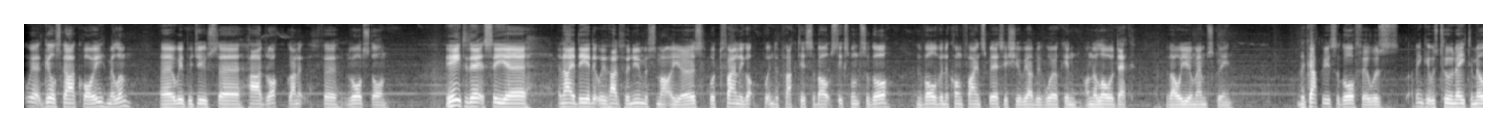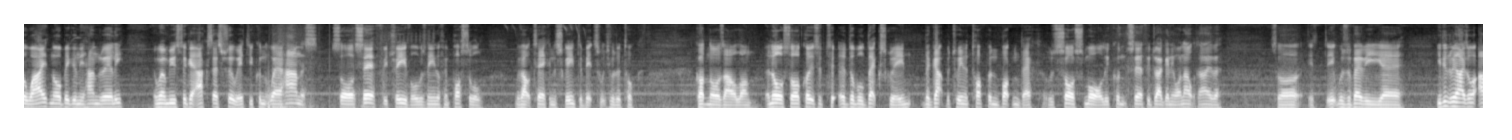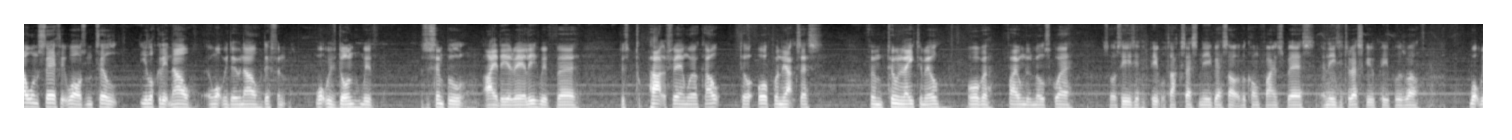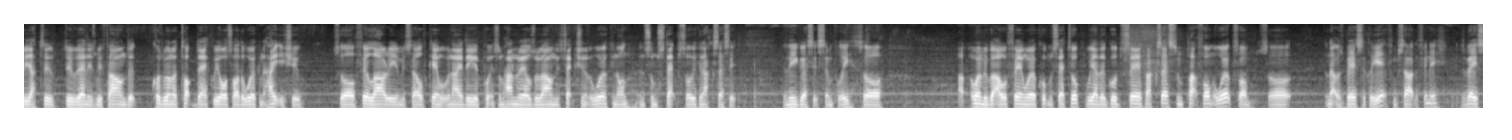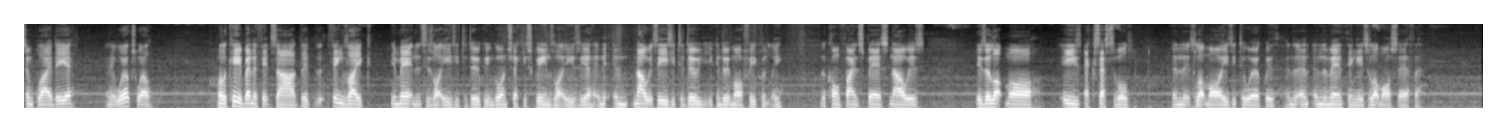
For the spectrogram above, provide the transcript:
We're at Ghyll Scaur Quarry, Millom. Uh, we produce uh, hard rock, granite for roadstone. We're here today to see uh, an idea that we've had for numerous amount of years, but finally got put into practice about six months ago, involving a confined space issue we had with working on the lower deck of our UMM screen. The gap we used to go through was, I think it was 280 mil wide, no bigger than your hand really, and when we used to get access through it, you couldn't wear a harness, so safe retrieval was near enough impossible without taking the screen to bits, which would have took God knows how long. And also, because it's a, double deck screen, the gap between the top and bottom deck was so small you couldn't safely drag anyone out either. So it, it was a very, uh, you didn't realise how unsafe it was until you look at it now and what we do now different. What we've done, we've, it's a simple idea really, we've uh, just took part of the framework out to open the access from 280 mil over 500 mil square so it's easier for people to access and egress out of a confined space and easy to rescue people as well. What we had to do then is we found that because we we're on a top deck we also had a working height issue so Phil Lowry and myself came up with an idea of putting some handrails around the section that we're working on and some steps so we can access it and egress it simply. So uh, when we got our framework up and set up we had a good safe access and platform to work from so and that was basically it from start to finish. It's a very simple idea and it works well. Well, the key benefits are that things like your maintenance is a lot easier to do. You can go and check your screens a lot easier, and, and now it's easy to do. You can do it more frequently. The confined space now is is a lot more easy, accessible, and it's a lot more easy to work with. And, and, and the main thing is a lot more safer.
